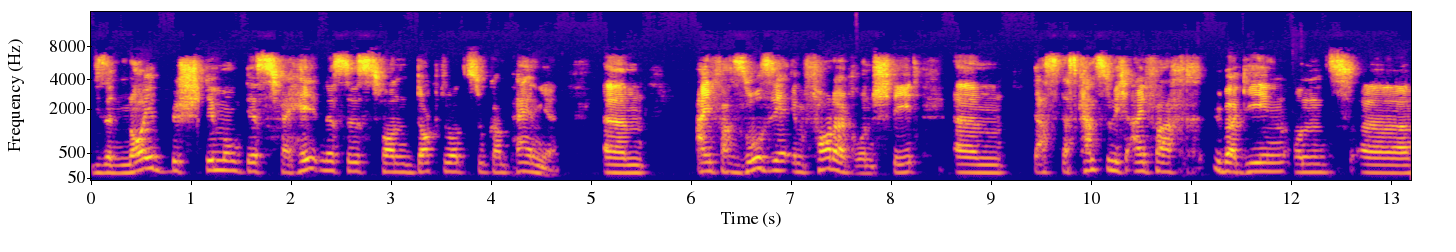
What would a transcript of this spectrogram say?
diese Neubestimmung des Verhältnisses von Doktor zu Companion ähm, einfach so sehr im Vordergrund steht, ähm, das, das kannst du nicht einfach übergehen und äh,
